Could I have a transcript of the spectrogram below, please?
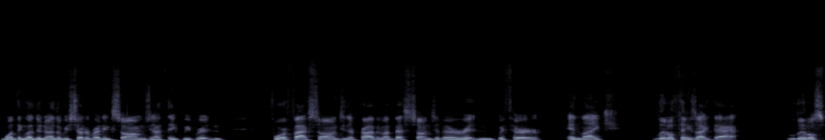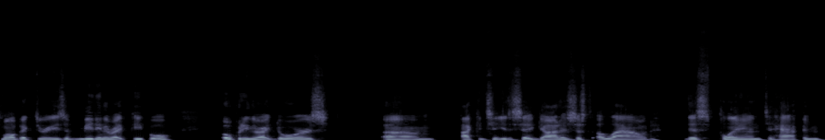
one thing led to another. We started writing songs, and I think we've written four or five songs, and they're probably my best songs I've ever written with her. And like little things like that, little small victories of meeting the right people, opening the right doors. Um, I continue to say God has just allowed this plan to happen,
